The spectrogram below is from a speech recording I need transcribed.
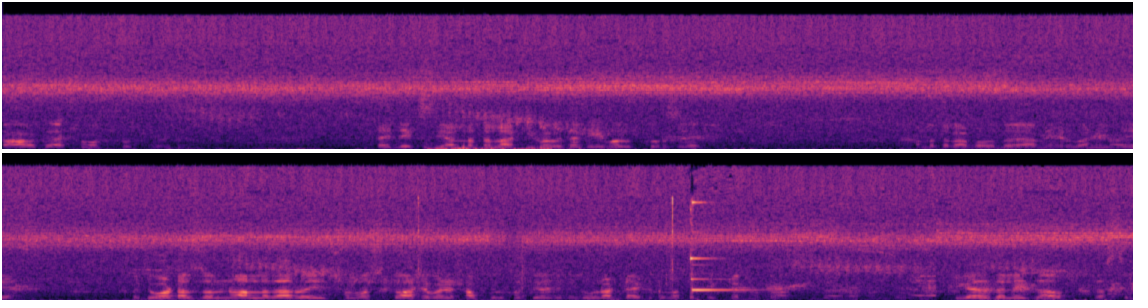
তাহলে তো একশো বছর করতে হয়ে যায় তাই দেখছি আল্লাহ তালা কীভাবে তাকে হেফাজত করছে। আল্লাহ তালা বড় দয়া মেহরবানি যে ওই দোয়াটার জন্য আল্লাহ তার ওই সমস্ত আশেপাশে সব কিছু ক্ষতি হয়েছে, কিন্তু ওনারটাই শুধুমাত্র ঠিকঠাক মতো আছে। ঠিক আছে, তাহলে যাও যাচ্ছিল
